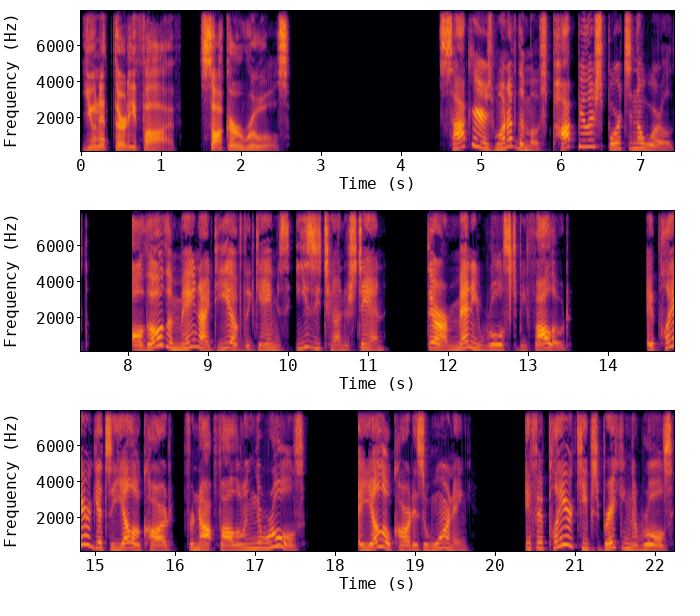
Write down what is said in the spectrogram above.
Unit 35 Soccer Rules. Soccer is one of the most popular sports in the world. Although the main idea of the game is easy to understand, there are many rules to be followed. A player gets a yellow card for not following the rules. A yellow card is a warning. If a player keeps breaking the rules,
